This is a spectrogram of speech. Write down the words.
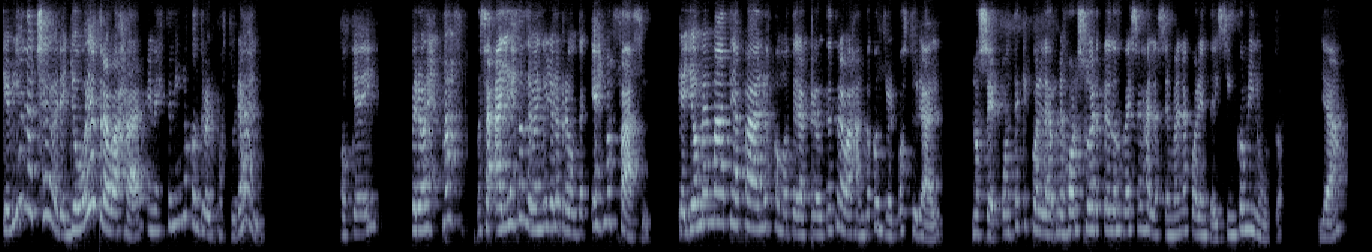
que bien o chévere, yo voy a trabajar en este niño control postural. ¿Ok? Pero es más, o sea, ahí es donde vengo yo la pregunta, ¿qué es más fácil? Que yo me mate a palos como terapeuta trabajando control postural, no sé, ponte que con la mejor suerte dos veces a la semana 45 minutos, ¿ya?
